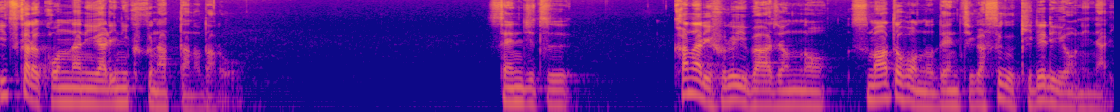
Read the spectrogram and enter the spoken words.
いつからこんなにやりにくくなったのだろう。先日かなり古いバージョンのスマートフォンの電池がすぐ切れるようになり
